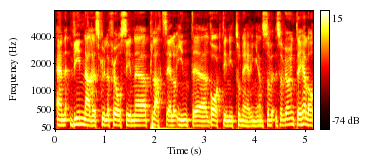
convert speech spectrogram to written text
en vinnare skulle få sin eh, plats eller inte rakt in i turneringen. Så, så vi har inte heller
